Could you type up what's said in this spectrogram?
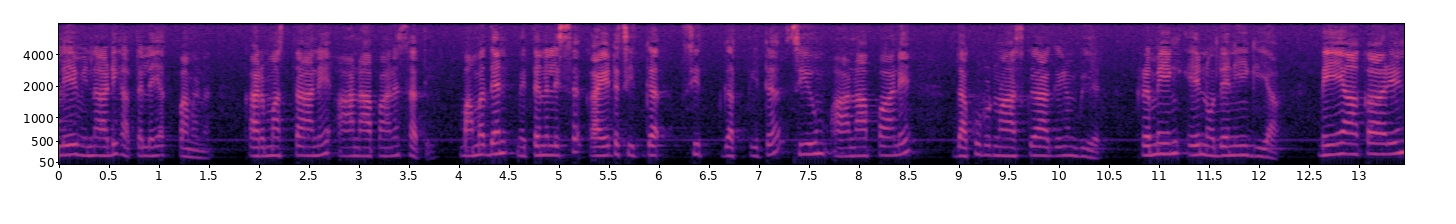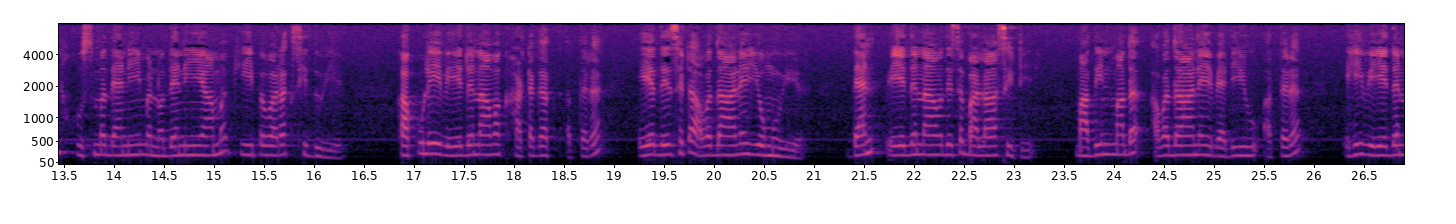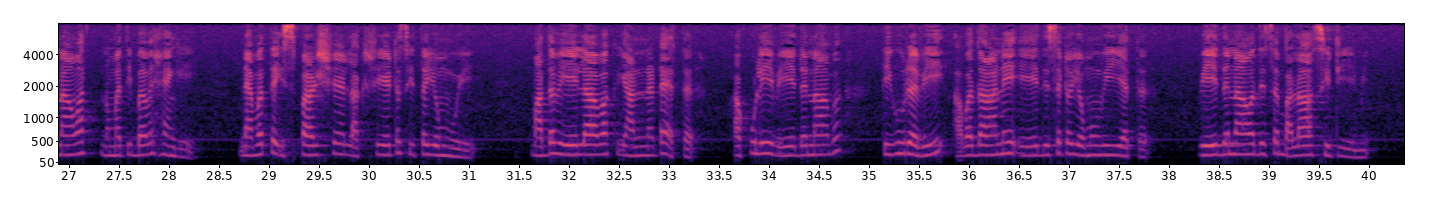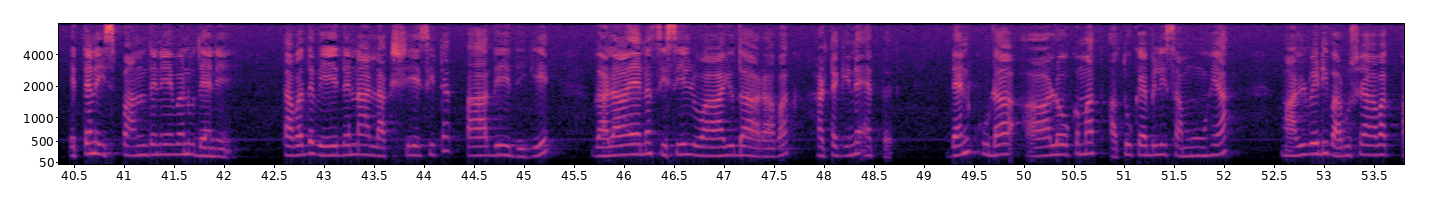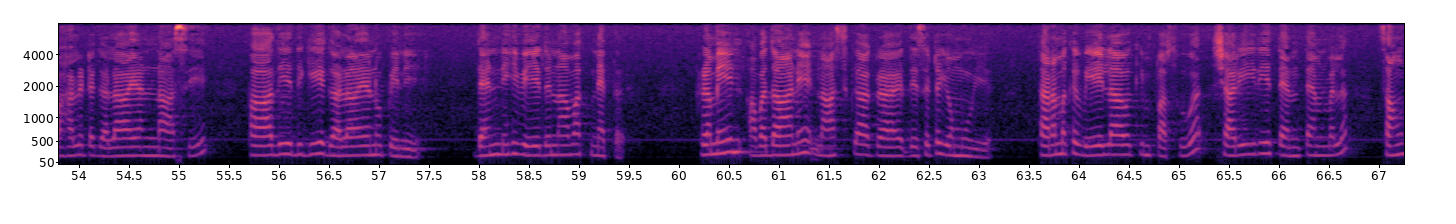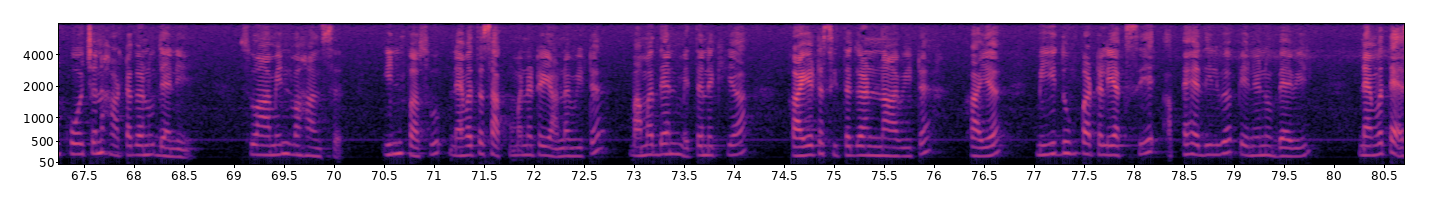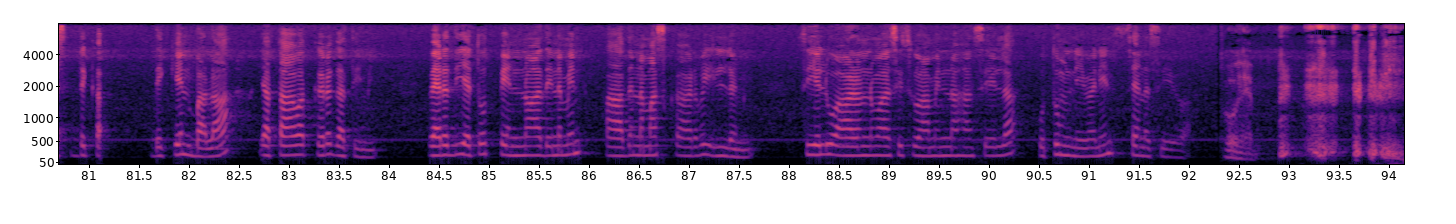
කාලයේ විනාඩි 40ක් පමණ. කර්මස්ථානයේ ආනාපාන සති. මම දැන් මෙතන ලෙස කයට සිත්ගත් විට සියුම් ආනාපානයේ දකුණු නාසිකාගයෙන් බිය. ක්‍රමයෙන් ඒ නොදැනී ගියා. මේ ආකාරයෙන් හුස්ම දැනීම නොදැනී යාම කීපවරක් සිදුවිය. කකුලේ වේදනාවක් හටගත් අතර එය දෙසට අවධානය යොමු විය. දැන් වේදනාව දෙස බලා සිටී. මදින් මද අවධානය වැඩි වූ අතර එහි වේදනාවක් නොමැති බව හැඟේ. නැවත ස්පර්ශය ලක්ෂයට සිත යොමු වේ. මද වේලාවක් යන්නට ඇත. කකුලේ වේදනාව තිගුර වී අවධානය ඒ දෙසට යොමු වී ඇත. වේදනාව දෙස බලා සිටීමේ. එතන ස්පන්දනය වනු දැනේ. තවද වේදනා ලක්ෂයේ සිට පාදයේ දිගේ ගලා යන සිසිල් වායු ධාරාවක් හටගෙන ඇත. දැන් කුඩා ආලෝකමත් අතු කැබලි සමූහයක් මල්වැඩි වරුෂාවක් පහළට ගලා යන්නාසේ පාදයේ දිගේ ගලා යනු පෙනේ. දැන් එහි වේදනාවක් නැත. ක්‍රමෙන් අවධානය නාසිකාග්‍රය දෙසට යොමු විය. තරමක වේලාවකින් පසුව ශාරීරියේ තැන් තැන්වල සංකෝචන හටගනු දැනේ. ස්වාමින් වහන්සේ ඉන්පසු නැවත සක්මනට යන විට මම දැන් මෙතන කියා කයට සිත ගන්නා විට කය මීදුම් පටලයක්සේ අපැහැදිලිව පෙනෙනු බැවින් නැවත ඇස් දෙක දෙකෙන් බලා යථාවත් කර ගතිමි. වැරදි ඇතොත් පෙන්වා දෙන මෙන් පාද නමස්කාරව ඉල්ලමි. සියලු ආරණ්‍යවාසී ස්වාමීන් වහන්සේලා උතුම් නිවනින් සැනසේවා. ඔය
